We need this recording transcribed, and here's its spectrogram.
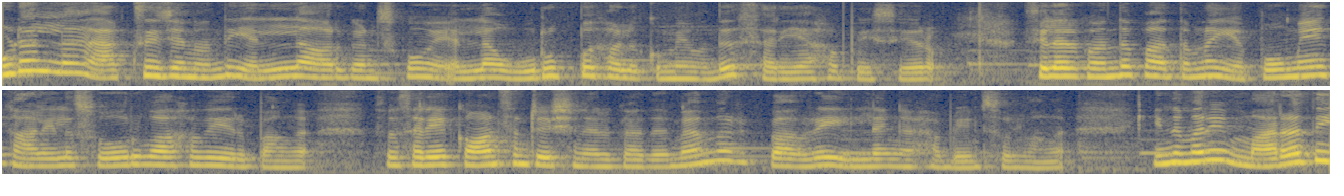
உடலில் ஆக்சிஜன் வந்து எல்லா ஆர்கன்ஸுக்கும் எல்லா உறுப்புகளுக்குமே வந்து சரியாக போய் சேரும். சிலருக்கு வந்து பார்த்தோம்னா எப்போவுமே காலையில் சோர்வாகவே இருப்பாங்க. ஸோ சரியாக கான்சன்ட்ரேஷன் இருக்காது. மெமரி பவரே இல்லைங்க அப்படின்னு சொல்லுவாங்க. இந்த மாதிரி மறதி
